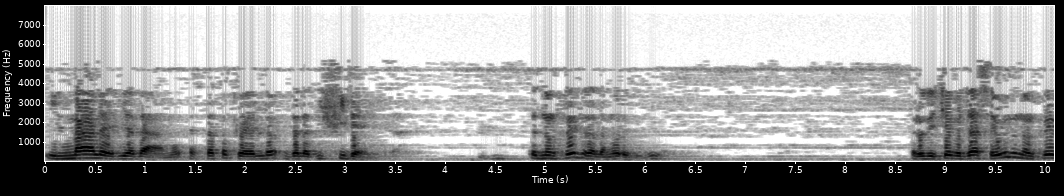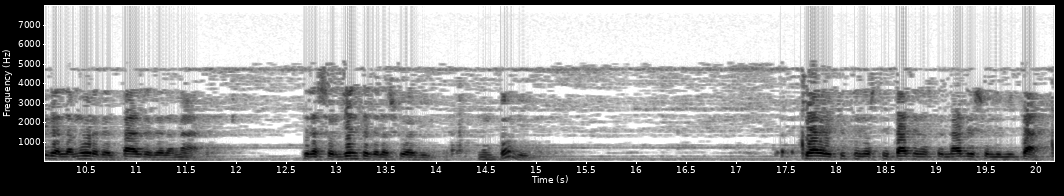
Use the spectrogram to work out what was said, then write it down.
Il male di Adamo è stato quello della diffidenza per non credere all'amore di Dio. E lo dicevo già, se uno non crede all'amore del padre e della madre, della sorgente della sua vita, non può vivere. Chiaro che tutti i nostri padri e le nostre madri sono limitati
